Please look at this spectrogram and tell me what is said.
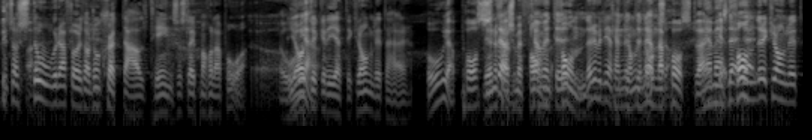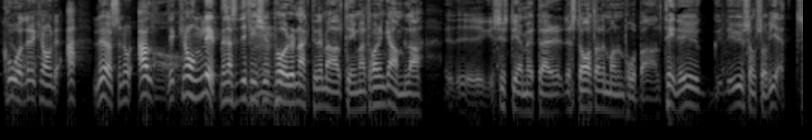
det är så stora företag, de skötte allting, så slipper man hålla på. jag ja. tycker det är jättekrångligt det här. Oh ja, posten. Det är ungefär som med fond- Kan vi inte, fonder är väl Kan du inte nämna också? Postverket? Nej, men det- Fonder är krångligt, koder är krångligt, ah, lösenord, allt det är krångligt. Men alltså det finns ju för och nackdelar med allting. Man tar den gamla eh, systemet där, där staten hade monopol på allting. Det är ju, det är ju som Sovjet.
